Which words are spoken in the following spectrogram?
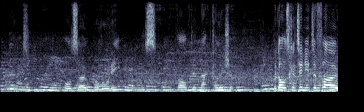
and also Mumuni was involved in that collision. The goals continued to flow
